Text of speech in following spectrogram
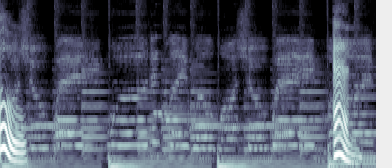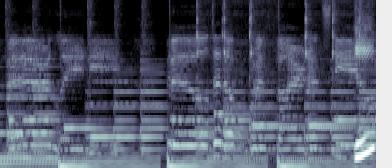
Oh. and steel, E.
